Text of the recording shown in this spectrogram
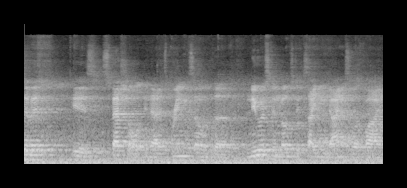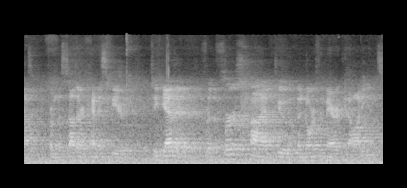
Exhibit is special in that it's bringing some of the newest and most exciting dinosaur finds from the southern hemisphere together for the first time to a North American audience.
